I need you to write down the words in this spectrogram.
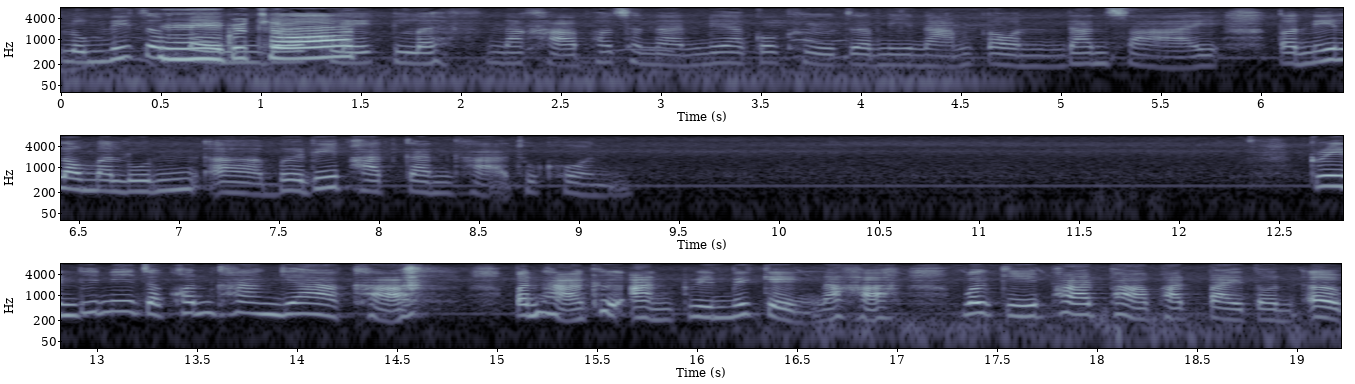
หลุมนี้จะเป็น good dog shot leg left นะคะ เพราะฉะนั้นเนี่ยก็คือจะมีน้ำตอนด้านซ้าย ตอนนี้เรามาลุ้นเบอร์ดี้พัดกันค่ะทุกคน กรีนที่นี่จะค่อนข้างยากค่ะ ปัญหาคืออ่านกรีนไม่เก่งนะคะ เมื่อกี้พลาดพาพัดไปตอนเออ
